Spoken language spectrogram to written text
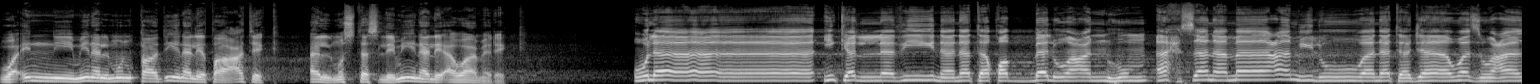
وإني من المنقادين لطاعتك المستسلمين لأوامرك. أولئك الذين نتقبل عنهم أحسن ما عملوا ونتجاوز عن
